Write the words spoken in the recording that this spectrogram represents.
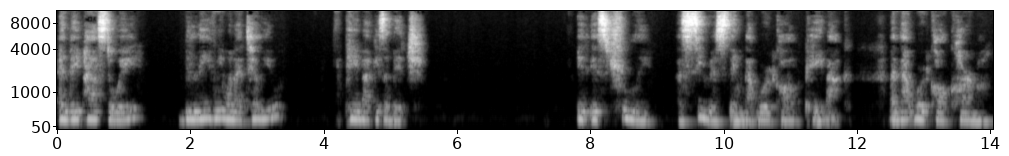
and they passed away, believe me when I tell you, payback is a bitch. It is truly a serious thing, that word called payback and that word called karma.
